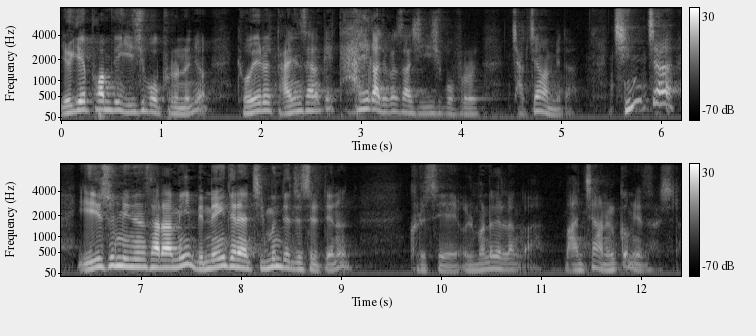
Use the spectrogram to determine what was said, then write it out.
여기에 포함된 25%는요 교회를 다니는 사람까지 다 해가지고 사실 25%를 작정합니다. 진짜 예수 믿는 사람이 몇 명이 되냐 질문 던졌을 때는 글쎄 얼마나 될란가 많지 않을 겁니다 사실은.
